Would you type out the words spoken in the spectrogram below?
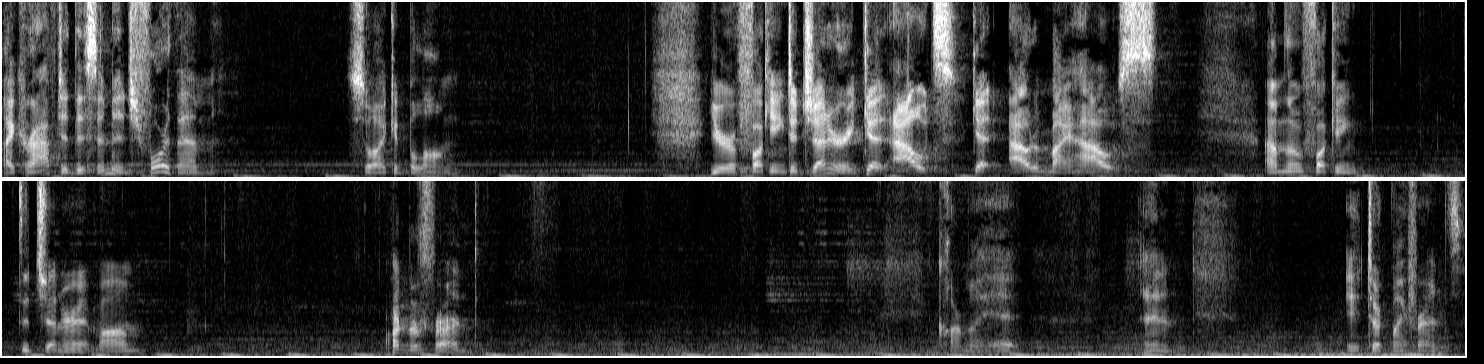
I crafted this image for them so I could belong. You're a fucking degenerate. Get out. Get out of my house. I'm no fucking degenerate, mom. I'm a friend. Karma hit. And it took my friends.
